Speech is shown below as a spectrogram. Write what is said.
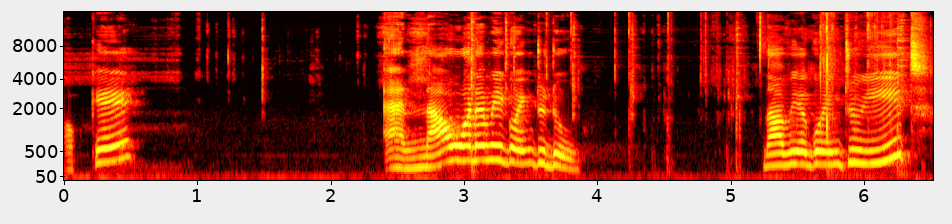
Okay? And now what are we going to do? Now we are going to eat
